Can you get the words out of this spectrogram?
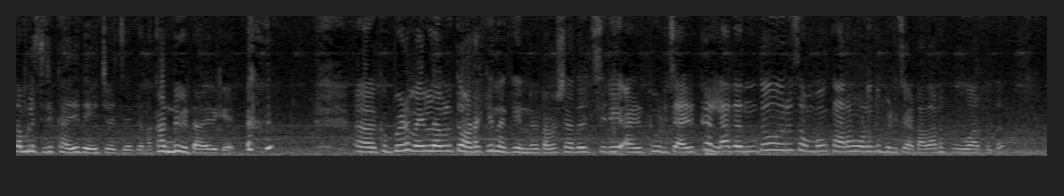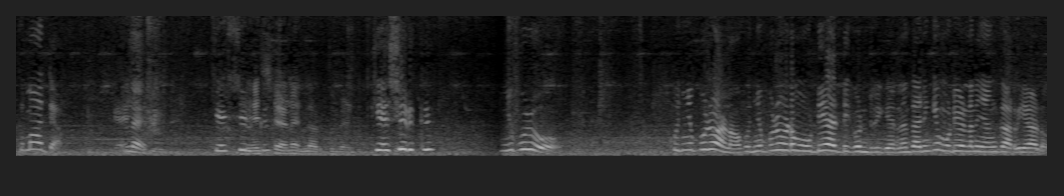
നമ്മൾ ഇച്ചിരി കരി തേച്ച് വെച്ചേക്കുന്ന കണ്ടു കിട്ടാതിരിക്കാൻ. ആ, കുപ്പിയുടെ മേലിൽ നമ്മൾ തുടക്കുന്നൊക്കെ ഉണ്ട് കേട്ടോ. പക്ഷെ അത് ഇച്ചിരി അഴുക്ക് പിടിച്ച് അഴുക്കല്ല അതെന്തോ ഒരു സംഭവം കറ ഉണക്ക് പിടിച്ചേട്ടോ അതാണ് പോവാത്തത്. ഇത് മാറ്റാം. അല്ലേ? കേശെടുക്ക് കുഞ്ഞിപ്പുഴുവോ? കുഞ്ഞിപ്പുഴുവാണോ? കുഞ്ഞിപ്പുഴു ഇവിടെ മുടി ആട്ടിക്കൊണ്ടിരിക്കുകയായിരുന്നു തനിക്ക് മുടി ഉണ്ടെന്ന് ഞങ്ങൾക്ക് അറിയാടോ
